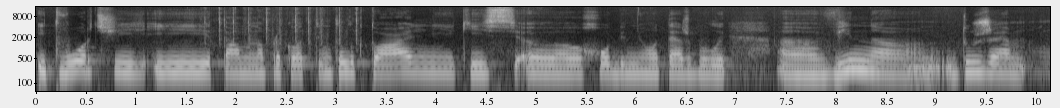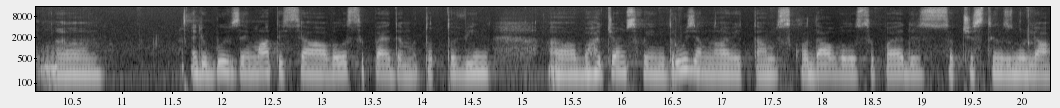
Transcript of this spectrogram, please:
і творчий, і там, наприклад, інтелектуальні якісь е, хобі в нього теж були. Е, Він е, дуже е, любив займатися велосипедами. Тобто він е, багатьом своїм друзям навіть там складав велосипеди з запчастин з нуля.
